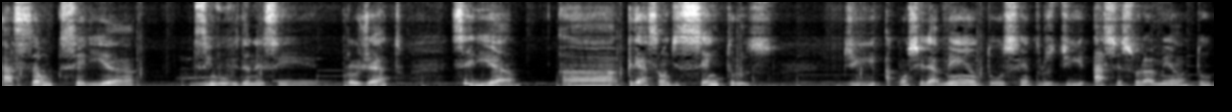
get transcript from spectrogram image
ação que seria desenvolvida nesse projeto seria a criação de centros de aconselhamento ou centros de assessoramento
